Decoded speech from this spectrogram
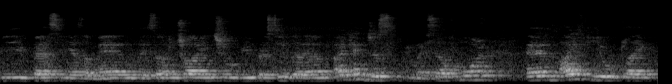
be passing as a man, as I'm trying to be perceived that I am, I can just be myself more, and I feel like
